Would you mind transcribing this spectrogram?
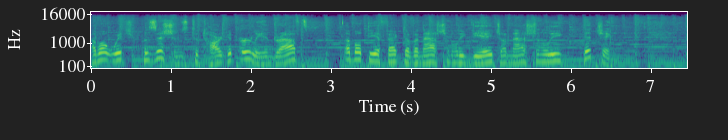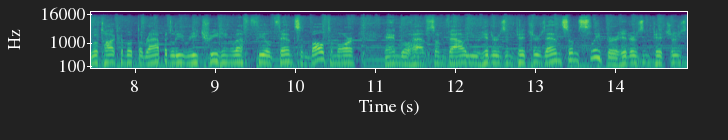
about which positions to target early in drafts, about the effect of a National League DH on National League pitching. We'll talk about the rapidly retreating left field fence in Baltimore, and we'll have some value hitters and pitchers and some sleeper hitters and pitchers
